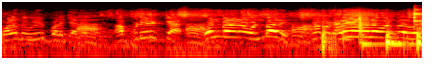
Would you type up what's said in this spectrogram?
குழந்தை உயிர் பழைக்காது. அப்படி இருக்க. ஒன்பது ஒன்பது. நம்ம கரையான ஒன்பது.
